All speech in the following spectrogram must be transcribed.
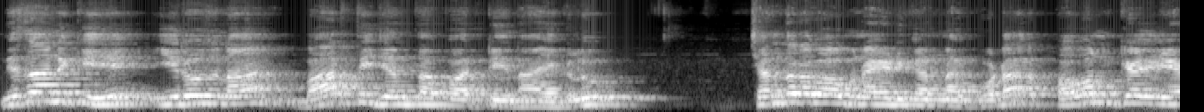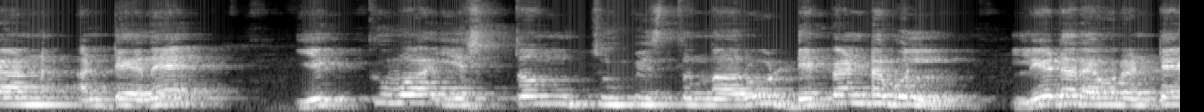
నిజానికి ఈ రోజున భారతీయ జనతా పార్టీ నాయకులు చంద్రబాబు నాయుడు కన్నా కూడా పవన్ కళ్యాణ్ అంటేనే ఎక్కువ ఇష్టం చూపిస్తున్నారు డిపెండబుల్ లీడర్ ఎవరంటే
